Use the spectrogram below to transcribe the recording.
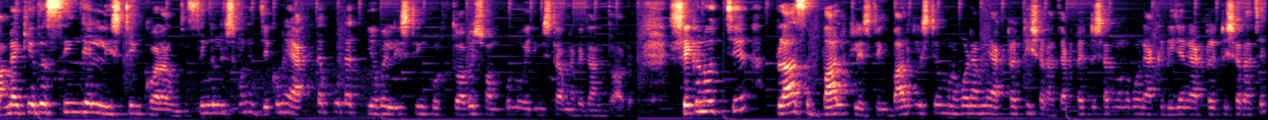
আপনার কি সিঙ্গেল লিস্টিং করা উচিত। সিঙ্গেল লিস্ট মানে যেকোনো একটা প্রোডাক্ট কীভাবে লিস্টিং করতে হবে সম্পূর্ণ ওই জিনিসটা আপনাকে জানতে হবে। সেখানে হচ্ছে plus bulk listing. Bulk listing মনে করেন আপনি একটা টি-শার্ট আছে। একটা টি-শার্ট মনে করেন একটা ডিজাইনের একটা টি-শার্ট আছে।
